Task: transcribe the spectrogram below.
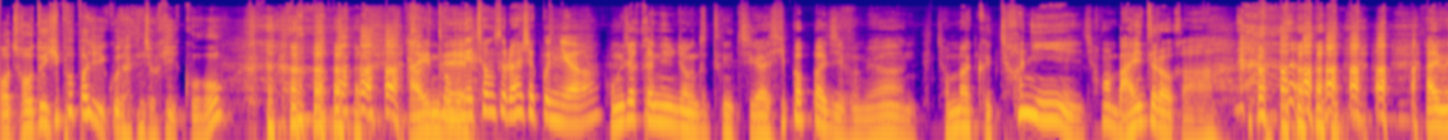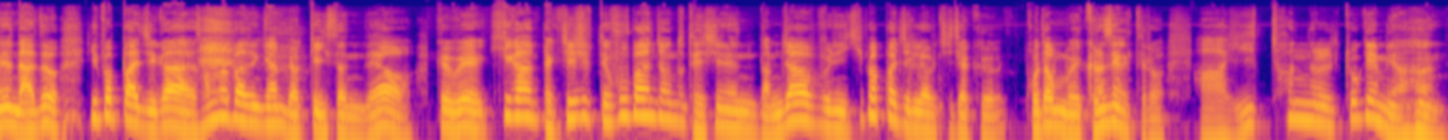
어, 저도 힙합 바지 입고 다닌 적이 있고. 아 근데 동네 청소를 하셨군요. 홍 작가님 정도 등치가 힙합 바지 입으면 정말 그 천이 정말 많이 들어가. 아니 왜냐면 나도 힙합 바지가 선물 받은 게 한 몇 개 있었는데요. 그 왜 키가 한 170대 후반 정도 되시는 남자분이 힙합 바지를 입으면 진짜 그 보다 보면 그런 생각 들어. 아 이 천을 쪼개면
